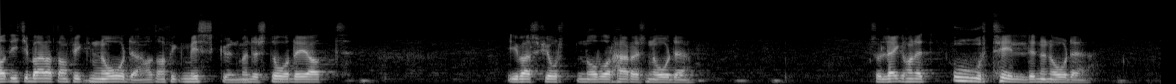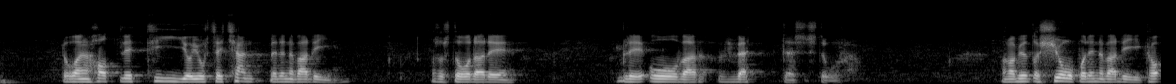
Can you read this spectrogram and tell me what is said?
at ikke bare at han fikk nåde, at han fikk miskunn, men det står det at i vers 14 og Vår Herres nåde, så legger han et ord til denne nåde. Da har han hatt litt tid og gjort seg kjent med denne verdi. Og så står det det ble over vettes stor. Han har begynt å se på denne verdi. Hva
